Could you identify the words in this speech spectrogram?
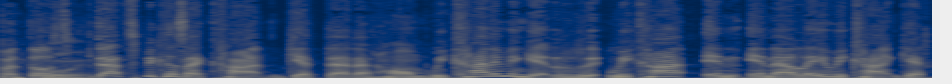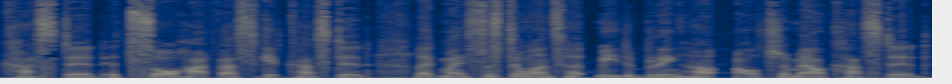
But those that's because I can't get that at home. We can't even get we can't in in LA we can't get custard. It's so hard for us to get custard. Like my sister once helped me to bring her ultra mel custard.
